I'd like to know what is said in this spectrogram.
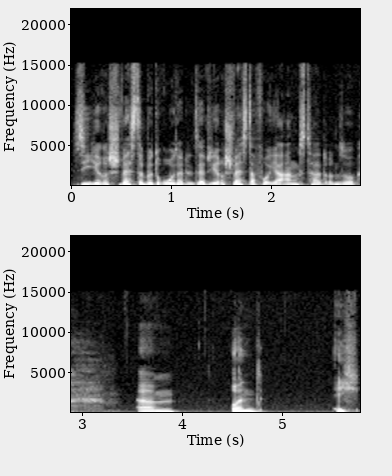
sie ihre Schwester bedroht hat und selbst ihre Schwester vor ihr Angst hat und so. Ähm, und ich,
